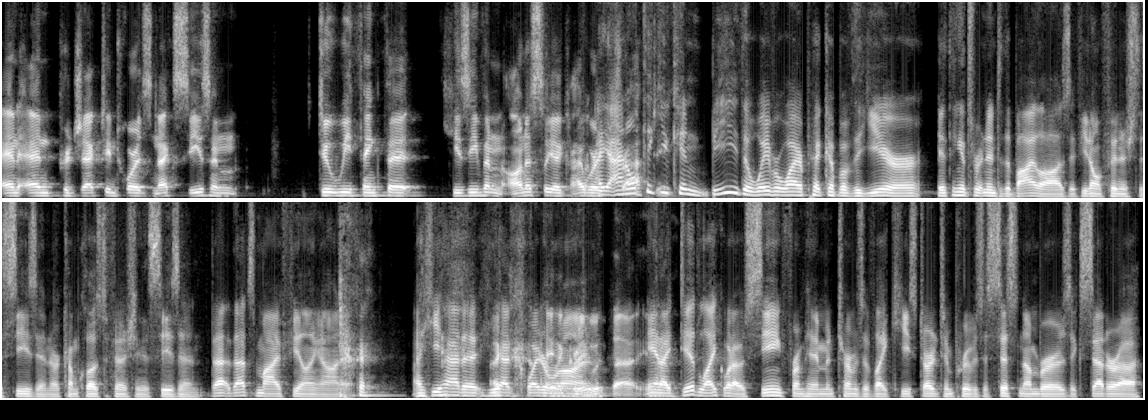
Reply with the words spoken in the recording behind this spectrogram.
and and projecting towards next season, do we think that he's even honestly a guy where I, I, don't think you can be the waiver wire pickup of the year. I think it's written into the bylaws if you don't finish the season or come close to finishing the season. That that's my feeling on it. uh, he had a he had quite a I run with that, yeah. and I did like what I was seeing from him in terms of like he started to improve his assist numbers, etc.,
